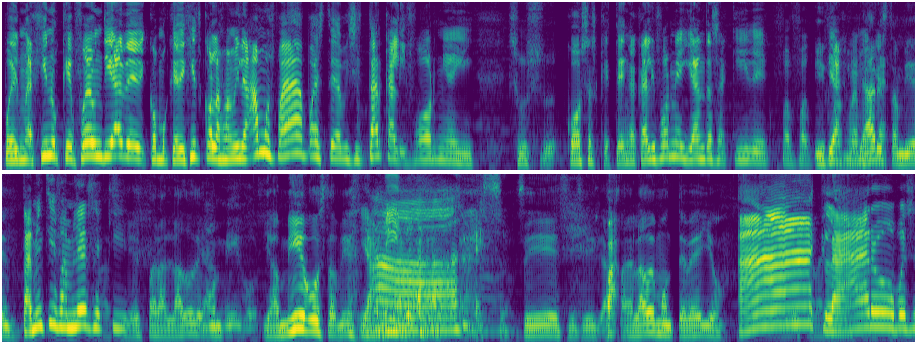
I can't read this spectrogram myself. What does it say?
pues imagino que fue un día de, como que dijiste con la familia, vamos para, para este, a visitar California y sus cosas que tenga California y andas aquí de fa- fa- y viaje familiares familiar. también. También tienes familiares aquí. Así es, para el lado de Mon- Y amigos también. Y amigos. Ah. Eso. Sí, sí, sí. Pa- para el lado de Montebello. Ah, claro, pues,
